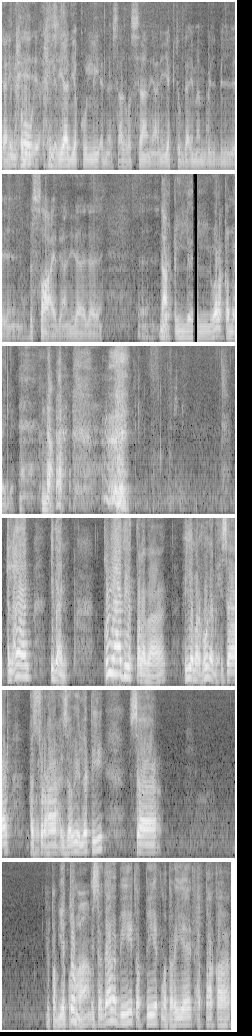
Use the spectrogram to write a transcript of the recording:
يعني أخي أخي زياد يقول لي أن الأستاذ غسان يعني يكتب دائما بال بال بالصاعد يعني لا لا آه، نعم. ال- الورقة مايلة نعم. الآن إذا كل هذه الطلبات هي مرهونة بحساب السرعة الزاوية التي سيتم يطبقها. استخدامها بتطبيق نظرية الطاقة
